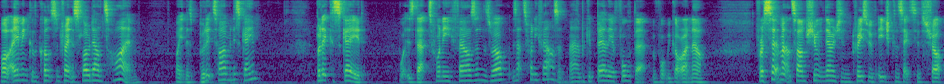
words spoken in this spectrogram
While aiming can concentrate and slow down time. Wait, there's bullet time in this game? Bullet cascade. What is that? 20,000 as well? Is that 20,000? Man, we could barely afford that with what we got right now. For a set amount of time, shooting damage is increased with each consecutive shot.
